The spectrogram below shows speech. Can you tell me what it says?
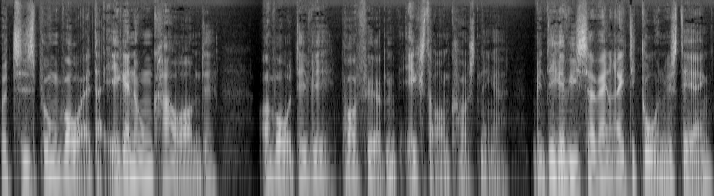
på et tidspunkt, hvor at der ikke er nogen krav om det, og hvor det vil påføre dem ekstra omkostninger. Men det kan vise sig at være en rigtig god investering,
